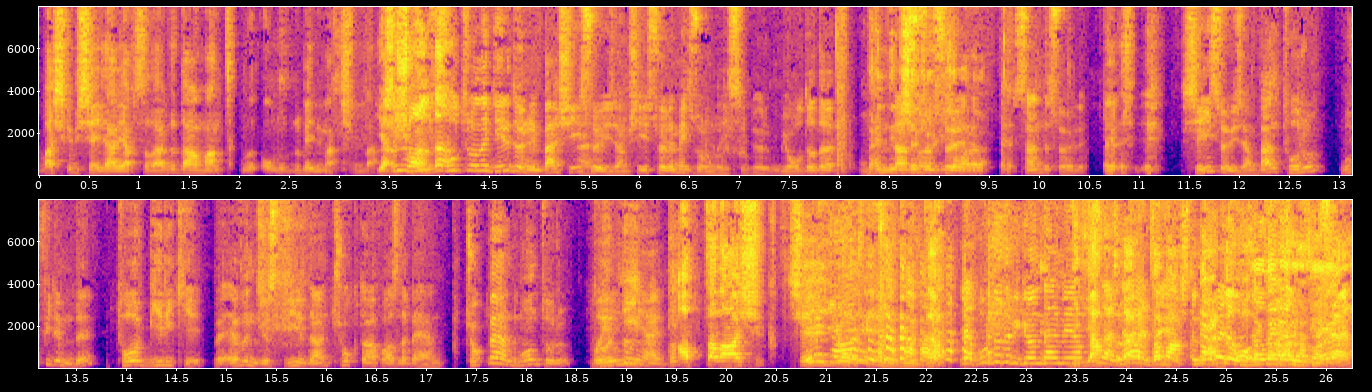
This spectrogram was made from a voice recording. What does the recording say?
başka bir şeyler yapsalardı daha mantıklı olurdu benim açımdan. Ya Şimdi şu anda Ultron'a geri dönelim. Ben şeyi söyleyeceğim. Şeyi söylemek zorunda hissediyorum. Yolda da Ben de bir şey sonra söyleyeceğim söyledim. arada. Sen de söyle. şeyi söyleyeceğim. Ben Thor'u bu filmde Thor 1-2 ve Avengers 1'den çok daha fazla beğendim. Çok beğendim on Thor'u. Bayıldım iyi. yani. Aptal aşık şey Evet yok abi. burada. Ya burada da bir gönderme yaptılar. Yaptılar Nerede? tamam. İşte Nerede? O. Nobel tamam, güzel.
